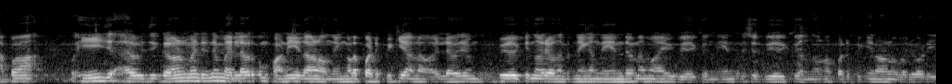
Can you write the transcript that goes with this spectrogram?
അപ്പോൾ ഈ ഗവൺമെന്റിനും എല്ലാവർക്കും പണി ഇതാണോ? നിങ്ങളെ പഠിപ്പിക്കാനോ എല്ലാവരെയും ഉപയോഗിക്കുന്നവരെ? വന്നിട്ട് നിങ്ങൾ നിയന്ത്രണമായി ഉപയോഗിക്കും നിയന്ത്രിച്ച് ഉപയോഗിക്കുക എന്നാണോ പഠിപ്പിക്കാനാണോ പരിപാടി?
